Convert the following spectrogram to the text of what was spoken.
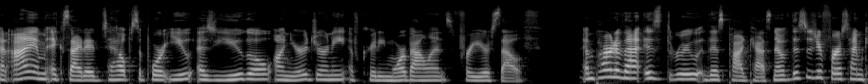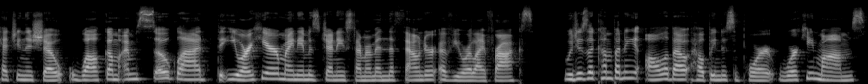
And I am excited to help support you as you go on your journey of creating more balance for yourself. And part of that is through this podcast. Now, if this is your first time catching the show, welcome. I'm so glad that you are here. My name is Jenny Stemmerman, the founder of Your Life Rocks, which is a company all about helping to support working moms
